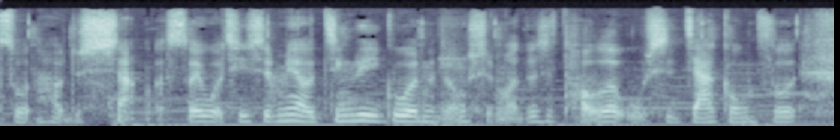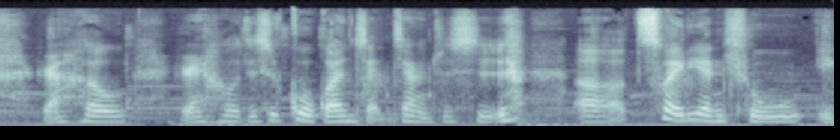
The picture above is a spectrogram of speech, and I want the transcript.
作，然后就上了。所以我其实没有经历过那种什么，就是投了五十家工作，然后然后就是过关斩将，就是呃淬炼出一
